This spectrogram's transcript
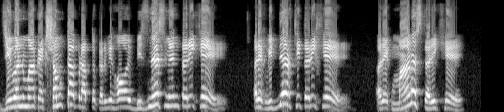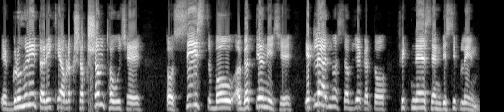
જીવનમાં કંઈક ક્ષમતા પ્રાપ્ત કરવી હોય બિઝનેસમેન તરીકે, અરે એક વિદ્યાર્થી તરીકે, અરે એક માણસ તરીકે, એક ગૃહિણી તરીકે આપણે સક્ષમ થવું છે, તો શિસ્ત બહુ અગત્યની છે. એટલે આજનો સબ્જેક્ટ હતો ફિટનેસ એન્ડ ડિસિપ્લિન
